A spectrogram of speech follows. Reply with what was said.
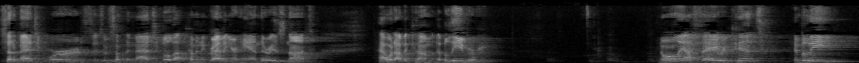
set of magic words? Is there something magical about coming and grabbing your hand? There is not. How would I become a believer? Normally I say repent and believe.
